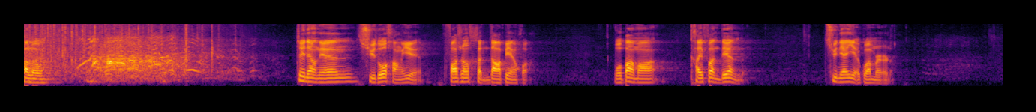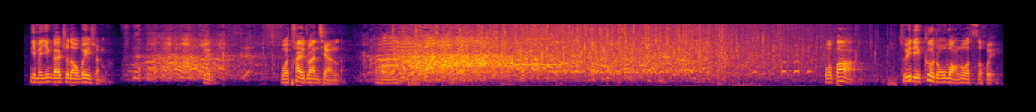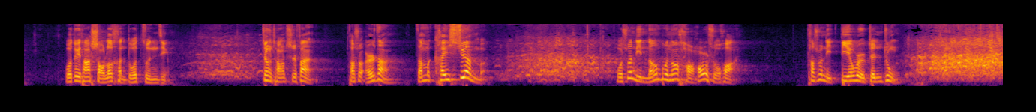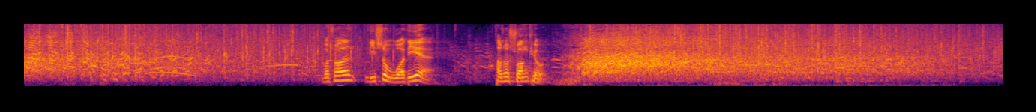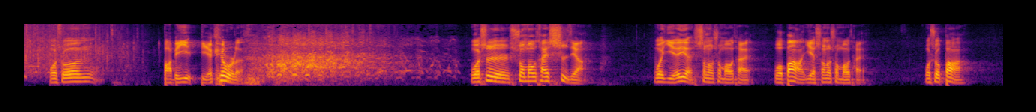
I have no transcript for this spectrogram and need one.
Hello。这两年许多行业发生很大变化。我爸妈开饭店的，去年也关门了。你们应该知道为什么？对，我太赚钱了。然后我爸嘴里各种网络词汇，我对他少了很多尊敬。正常吃饭，他说：“儿子，咱们开炫吧。”我说：“你能不能好好说话？”他说：“你爹味儿真重。”我说：“你是我爹。”他说：“双 Q。”我说：“爸比，别 Q 了。”我是双胞胎世家，我爷爷生了双胞胎，我爸也生了双胞胎。我说：“爸，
